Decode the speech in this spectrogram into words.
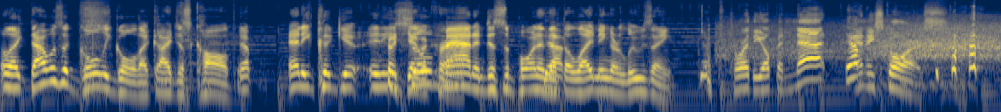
Like that was a goalie goal that guy just called. Yep. And he could get and Could he's give so mad and disappointed Yep. that the Lightning are losing. Toward the open net, and he scores.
